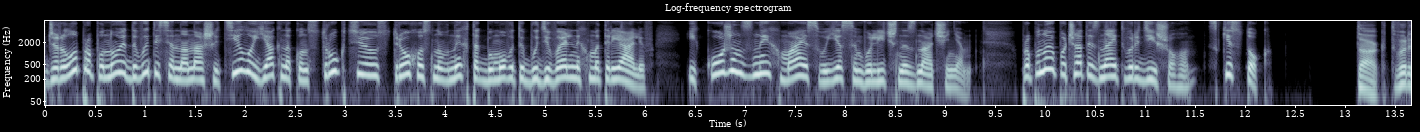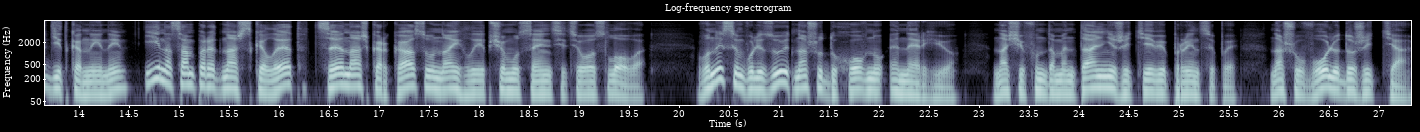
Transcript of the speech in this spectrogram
Джерело пропонує дивитися на наше тіло як на конструкцію з трьох основних, так би мовити, будівельних матеріалів, і кожен з них має своє символічне значення. Пропоную почати з найтвердішого – з кісток. Так, тверді тканини. І насамперед наш скелет – це наш каркас у найглибшому сенсі цього слова. Вони символізують нашу духовну енергію, наші фундаментальні життєві принципи, нашу волю до життя.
